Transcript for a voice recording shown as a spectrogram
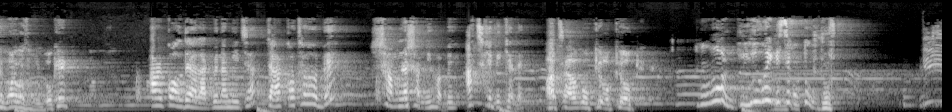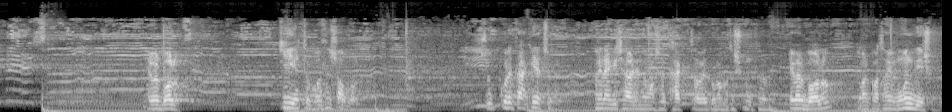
তোমার কথা বলব ওকে আর কল দেওয়া লাগবে না মির্জা। যা কথা হবে সামনাসামনি হবে। আজকে বিকেলে। আচ্ছা ওকে ওকে ওকে। দেরি হয়ে গেছে কত? এবার বলো কি এত কথা সব বলো? চুপ করে তাকিয়েছো আমি নাকি সারাদিন তোমার সাথে থাকতে হবে তোমার কথা শুনতে হবে। এবার বলো তোমার কথা আমি মন দিয়ে শুনি।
